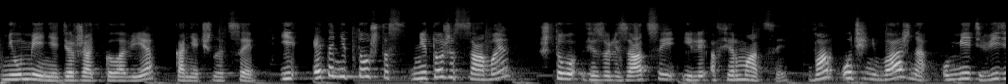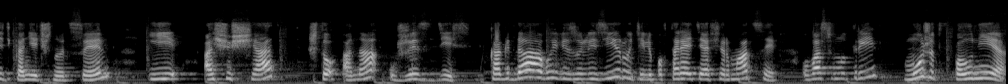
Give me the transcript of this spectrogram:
неумение держать в голове конечную цель. И это не то, что, не то же самое, что визуализации или аффирмации. Вам очень важно уметь видеть конечную цель и ощущать что она уже здесь. Когда вы визуализируете или повторяете аффирмации, у вас внутри может вполне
